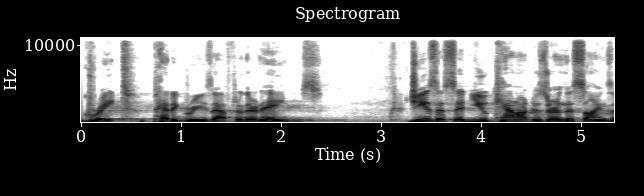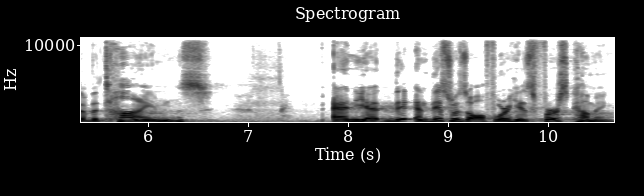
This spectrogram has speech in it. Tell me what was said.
great pedigrees after their names. Jesus said, You cannot discern the signs of the times. And yet, th- and this was all for his first coming.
